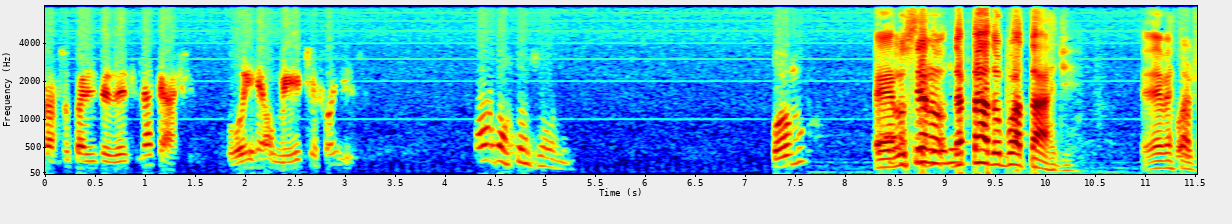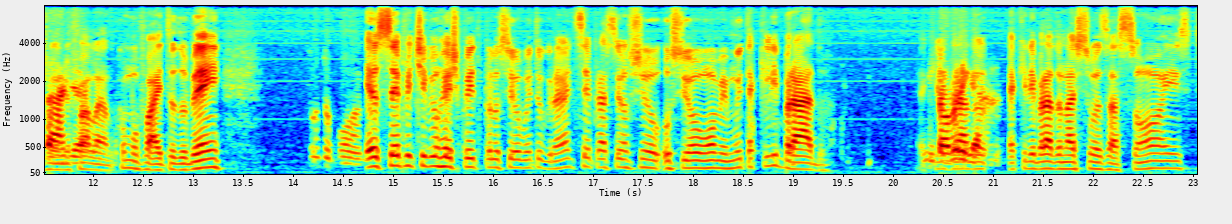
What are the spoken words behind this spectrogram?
para a superintendência da Caixa. Foi realmente, foi isso. Everton Júnior. Como? É, Luciano, deputado, boa tarde. Everton Boa Júnior tarde, falando. Como vai? Tudo bem? Tudo bom. Eu sempre tive um respeito pelo senhor muito grande, sempre achei o senhor, o senhor um homem muito equilibrado. Muito obrigado. Equilibrado nas suas ações,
